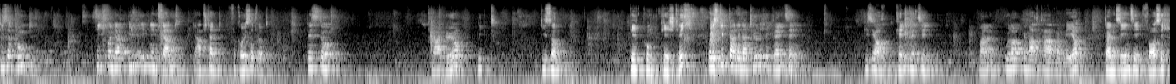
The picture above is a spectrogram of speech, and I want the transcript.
dieser Punkt sich von der Bildebene entfernt, der Abstand vergrößert wird, desto ja, höher liegt dieser Bildpunkt P'. Und es gibt da eine natürliche Grenze, die Sie auch kennen, wenn Sie mal Urlaub gemacht haben am Meer dann sehen Sie vor sich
